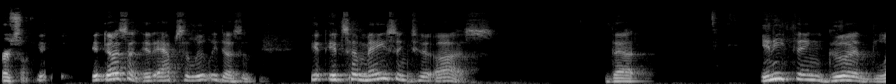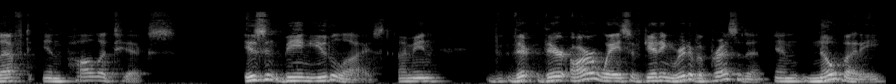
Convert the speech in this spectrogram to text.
personally. It, it doesn't. It absolutely doesn't. It, it's amazing to us that anything good left in politics isn't being utilized. I mean, there there are ways of getting rid of a president, and nobody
